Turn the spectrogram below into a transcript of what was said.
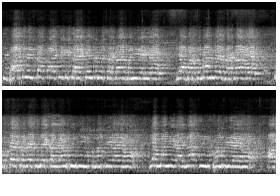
कि भारतीय जनता पार्टी की चाहे केंद्र में सरकार बनी रही हो या वर्तमान में सरकार हो, उत्तर प्रदेश में कल्याण सिंह जी मुख्यमंत्री रहे हो या माननीय राजनाथ सिंह मुख्यमंत्री रहे हो, आज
